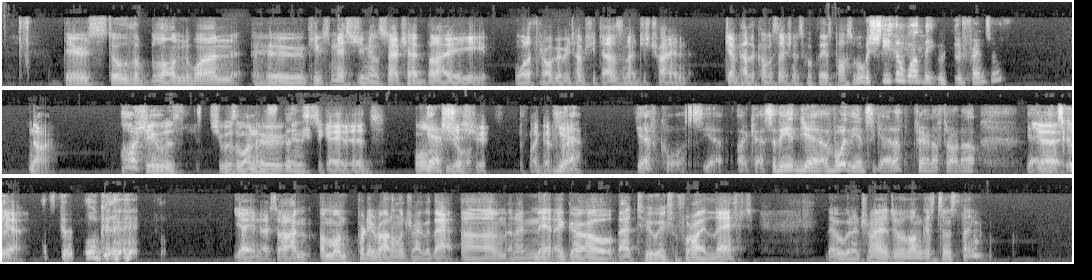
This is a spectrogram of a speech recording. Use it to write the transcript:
there's still the blonde one who keeps messaging me on Snapchat, but I want to throw up every time she does, and I just try and jump out of the conversation as quickly as possible. Was she the one that you were good friends with? No, Okay. she was she was the one who instigated all Yeah, of the sure. issues with my good Yeah. friend. Yeah, of course. Yeah. Okay. So the yeah, avoid the instigator. Fair enough. Throwing up. Yeah, Yeah, that's good. yeah. That's good. All good. Yeah, you know, so I'm I'm on pretty right on the track with that. Um, and I met a girl about two weeks before I left that we're gonna try and do a long distance thing,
